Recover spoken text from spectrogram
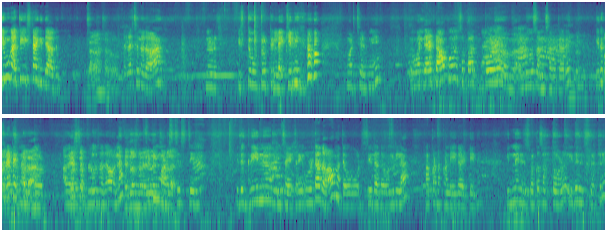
ನಿಮ್ಗೆ ಅತಿ ಇಷ್ಟ ಆಗಿದ್ದು ಅದು? ಎಲ್ಲ ಚಂದ ಅದಾವ ನೋಡ್ರಿ ಇಷ್ಟು ಉಟ್ಟು ಉಟ್ಟಿಲ್ಲ ಈಕಿನೀಗ. ಮಡ್ಚಿರ್ತೀನಿ ಒಂದೆರಡು ಟಾಪು ಸ್ವಲ್ಪ ತೋಳು ಲೂಸ್ ಅನ್ಸಾಕತ್ತವ್ರಿ ಇದು ಕರೆಕ್ಟ್ ಐತೆ ನೋಡಿ ತೋಳು. ಅವೆರಡು ಸ್ವಲ್ಪ ಲೂಸ್ ಅದಾವ ಅವನ್ನ. ಫಿಟ್ಟಿಂಗ್ ಮಾಡಿಸ್ತೀನಿ ಇದು ಗ್ರೀನ್ ಲೂಸ್ ಐತ್ರಿ. ಉಲ್ಟಾದವ ಮತ್ತೆ ಸೀದಾದವ? ಇಲ್ಲ. ಹಾಕೊಂಡು ಹಾಕೊಂಡು ಈಗ ಇಟ್ಟೀನಿ. ಇದನ್ನ ಹಿಡಿಸ್ಬೇಕು, ಸ್ವಲ್ಪ ತೋಳು ಇದು ಹಿಡಿಸ್ಬೇಕು ರೀ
